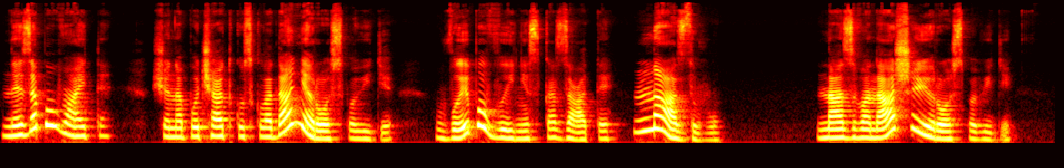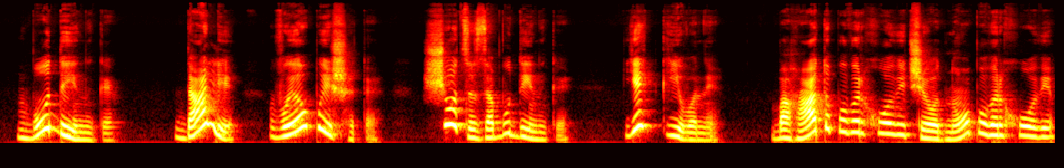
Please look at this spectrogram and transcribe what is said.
Не забувайте, що на початку складання розповіді ви повинні сказати назву. Назва нашої розповіді будинки. Далі ви опишете, що це за будинки, які вони багатоповерхові чи одноповерхові,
